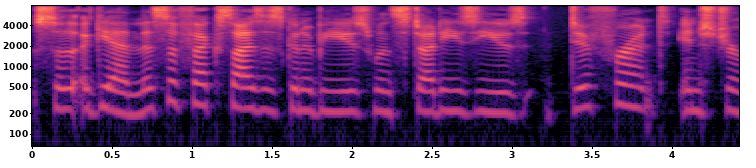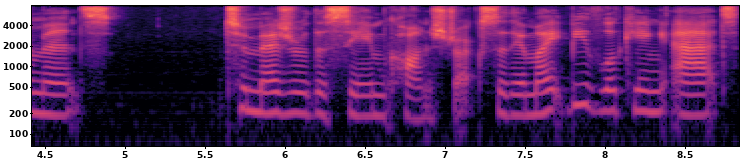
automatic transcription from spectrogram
so again, this effect size is going to be used when studies use different instruments to measure the same construct. So they might be looking at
